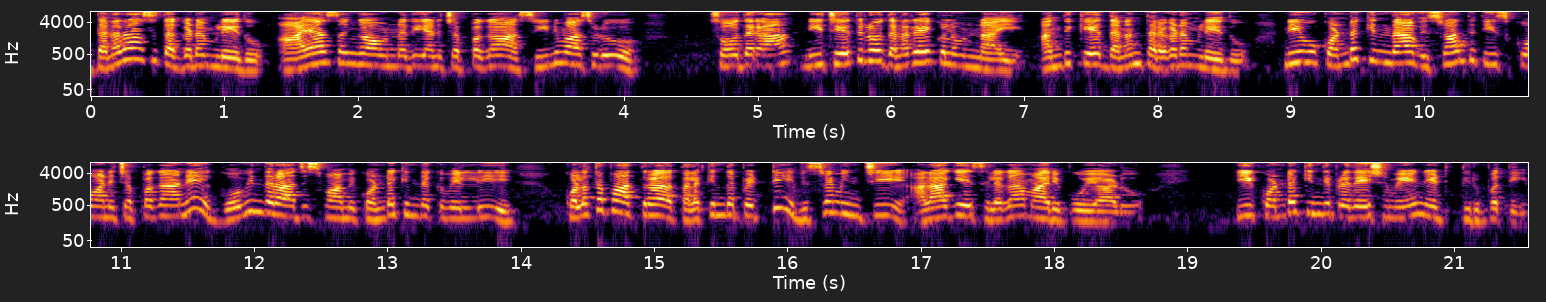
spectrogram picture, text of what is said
ధనరాశి తగ్గడం లేదు. ఆయాసంగా ఉన్నది అని చెప్పగా శ్రీనివాసుడు సోదరా నీ చేతిలో ధనరేఖలు ఉన్నాయి. అందుకే ధనం తరగడం లేదు. నీవు కొండ కింద విశ్రాంతి తీసుకో అని చెప్పగానే గోవిందరాజస్వామి కొండ కిందకు వెళ్ళి కొలత పాత్ర తల కింద పెట్టి విశ్రమించి అలాగే శిలగా మారిపోయాడు. ఈ కొండ కింది ప్రదేశమే నేటి తిరుపతి.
